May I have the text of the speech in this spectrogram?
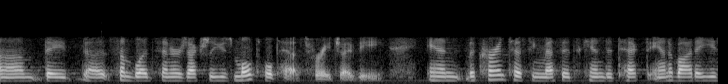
Um, they, uh, some blood centers actually use multiple tests for HIV. And the current testing methods can detect antibodies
